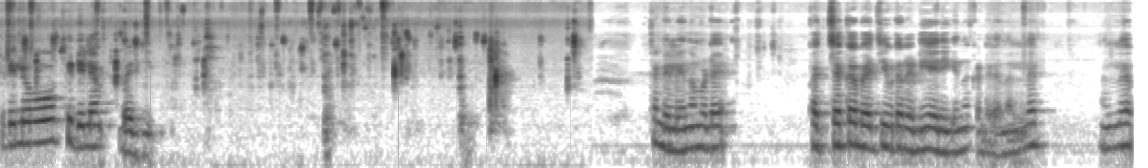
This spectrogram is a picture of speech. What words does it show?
കിടിലോ കിടിലം ബജി കണ്ടില്ലേ നമ്മുടെ പച്ചക്ക ബജി ഇവിടെ റെഡി ആയിരിക്കുന്നു. കണ്ടില്ലേ? നല്ല നല്ല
